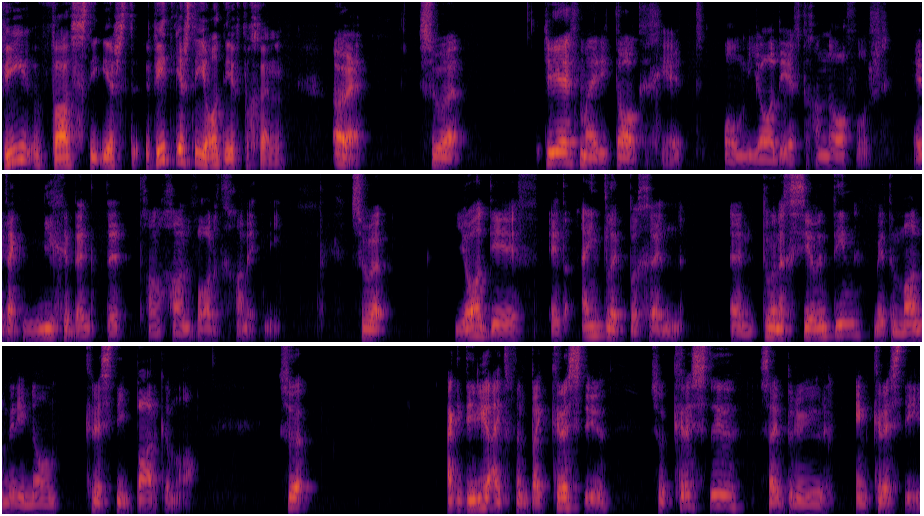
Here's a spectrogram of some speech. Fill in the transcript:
wie was die eerste wie het eerste jaar DF begin? Okay. So toe jy vir my die taak gegee het om JDF te gaan navors, het ek nie gedink dit gaan gaan waar dit gaan het nie. So JDF het eintlik begin in 2017 met 'n man met die naam Christy Barkema. So ek het hierdie uitgevind by Christo. So Christo, sy broer en Christie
